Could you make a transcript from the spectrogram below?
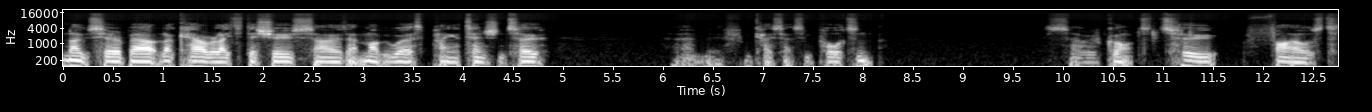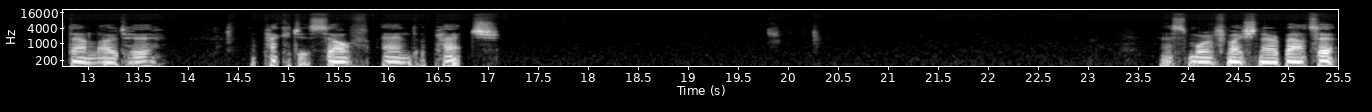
notes here about locale related issues, so that might be worth paying attention to um, if, in case that's important. So we've got two files to download here, the package itself and a patch. There's some more information there about it.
